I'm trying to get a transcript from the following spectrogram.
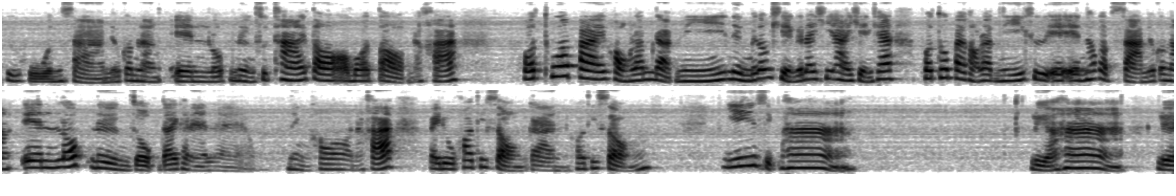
คือคูณ3ยกกำลัง n ลบ1สุดท้ายต่ออบตอบนะคะ พจน์ทั่วไปของลำดับนี้ 1 ไม่ต้องเขียนก็ได้ขี้อายเขียนแค่พจน์ทั่วไปของลำดับนี้คือ an เท่ากับ 3 ยกกำลัง n ลบ 1 จบได้คะแนนแล้ว 1 ข้อนะคะ ไปดูข้อที่ 2 กัน ข้อที่ 2 25 เหลือ 5 เหลือ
